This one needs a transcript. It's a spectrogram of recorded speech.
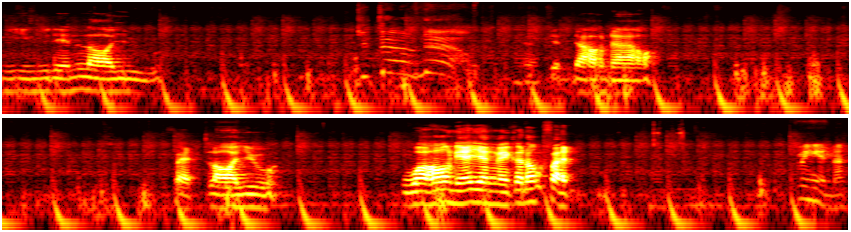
มีอินวิเดนต์รออยู่ Get down now! เจ็ดดาวนาวแฟดรออยู่กูว่าห้องเนี้ยยังไงก็ต้องแฟดไม่เห็นนะ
